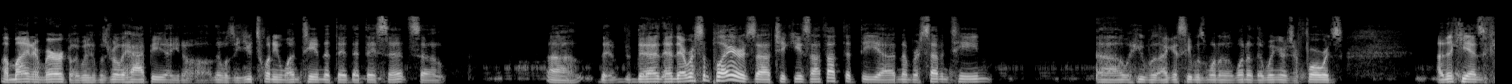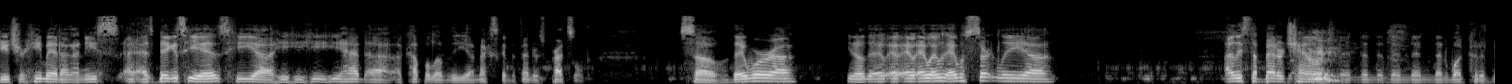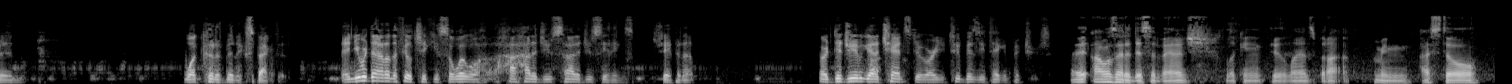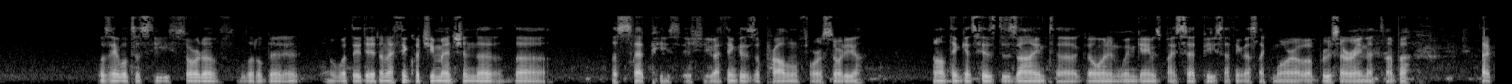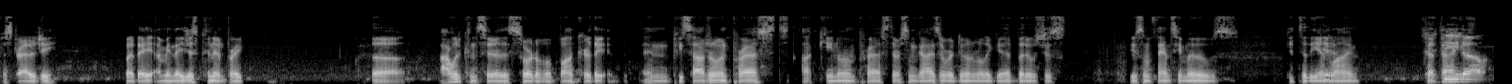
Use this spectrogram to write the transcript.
a minor miracle. He was, really happy. You know, there was a U twenty one team that they that they sent, so uh, the, the, and there were some players, uh, Chiquis. I thought that the uh, number seventeen, uh, he was. I guess he was one of the, one of the wingers or forwards. I think he has a future. He made Ananis as big as he is. He uh, he he he had uh, a couple of the uh, Mexican defenders pretzeled. So they were, you know, it, it, it, it was certainly at least a better challenge than than, than than than what could have been what could have been expected. And you were down on the field, Chiquis. So, what, how, how did you how did you see things shaping up? Or did you even get a chance to? Or are you too busy taking pictures? I, was at a disadvantage looking through the lens, but I, I mean, I still was able to see sort of a little bit of what they did. And I think what you mentioned, the, the, the set piece issue, I think is a problem for Osorio. I don't think it's his design to go in and win games by set piece. I think that's like more of a Bruce Arena type of, type of strategy. But they, I mean, they just couldn't break the, I would consider this sort of a bunker. They, and Pizarro impressed, Aquino impressed. There's some guys that were doing really good, but it was just do some fancy moves, get to the end Yeah. line, cut back. The, uh,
